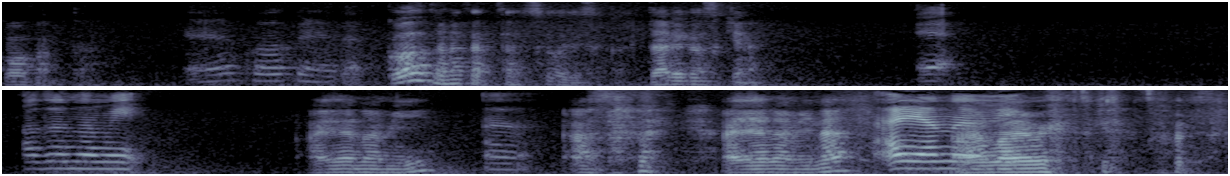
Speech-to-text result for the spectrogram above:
怖かった。え怖くなかっ怖くなかった？そうですか。誰が好きなたあだなみうん。綾波あそう綾波な？あやなみあ前が好きだそうです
